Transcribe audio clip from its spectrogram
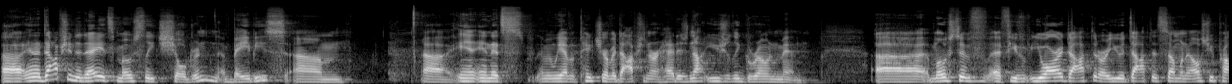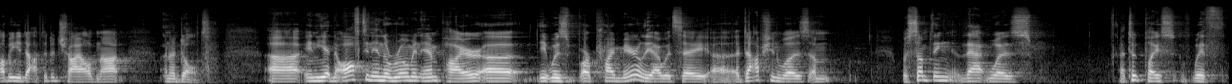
Uh, in adoption today, it's mostly children, uh, babies. Um, uh, and, and, it's, I mean, we have a picture of adoption in our head, is not usually grown men. Uh, most of, if you, you are adopted or you adopted someone else, you probably adopted a child, not an adult. Uh, and yet, often in the Roman Empire, uh, it was, or primarily, I would say, uh, adoption was, um, was something that was, uh, took place with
